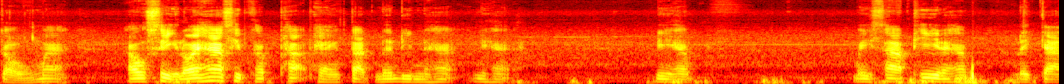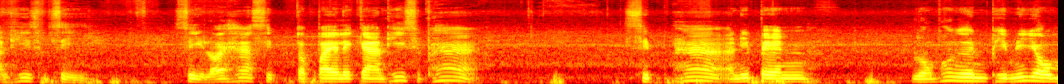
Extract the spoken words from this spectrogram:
เก่ามาก เอา 450 ครับ พระแผงตัดเนื้อดินนะฮะนี่ฮะนี่ครับ ไม่ทราบที่นะครับรายการที่ 14 450 ต่อไปรายการที่ 15 15 อันนี้เป็น หลวงพ่อเงินพิมพ์นิยม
